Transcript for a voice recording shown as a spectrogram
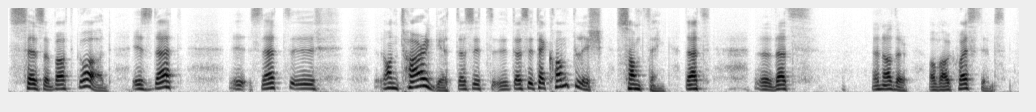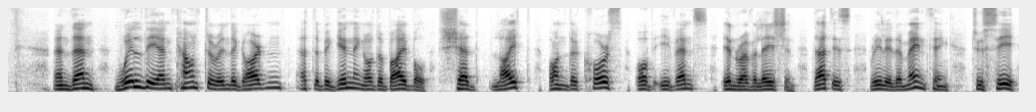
says about God. Is that is that uh, on target? Does it does it accomplish something? That uh, that's another of our questions. And then, will the encounter in the garden at the beginning of the Bible shed light on the course of events in Revelation? That is really the main thing to see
